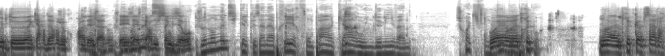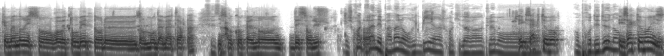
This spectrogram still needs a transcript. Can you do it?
de un quart d'heure, je crois, déjà. Donc, Je ils avaient perdu si- 5-0. Je me demande même si quelques années après, ils refont pas un quart ou une demi-van. Je crois qu'ils font Ouais, ouais, un truc-. Ouais, un truc comme ça, alors que maintenant, ils sont retombés dans le, dans le monde amateur, là. Ils sont complètement descendus. Mais je crois que Van est pas mal en rugby. hein. Je crois qu'il doit avoir un club en, Exactement. en Pro D2, non? Exactement, ils,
